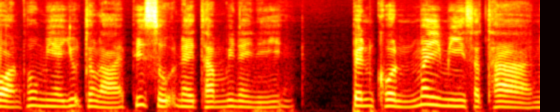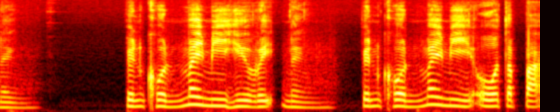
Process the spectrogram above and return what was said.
ก่อนผู้มีอายุทั้งหลายพิสุในธรรมวินัยนี้ เป็นคนไม่มีศรัทธาหนึ่งเป็นคนไม่มีฮิริหนึ่งเป็นคนไม่มีโอตปะ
